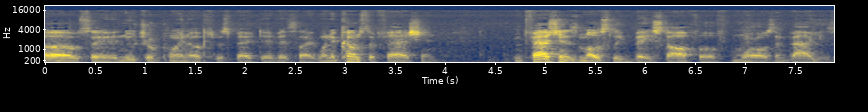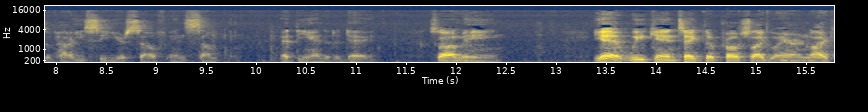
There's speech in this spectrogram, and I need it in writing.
uh, would say a neutral point of perspective. It's like when it comes to fashion, fashion is mostly based off of morals and values of how you see yourself in something. At the end of the day, so I mean, yeah, we can take the approach like Aaron, like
